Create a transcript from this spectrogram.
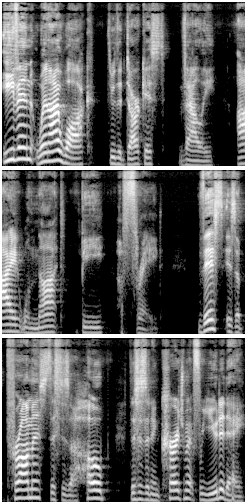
Even when I walk through the darkest valley, I will not be afraid. This is a promise. This is a hope. This is an encouragement for you today.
